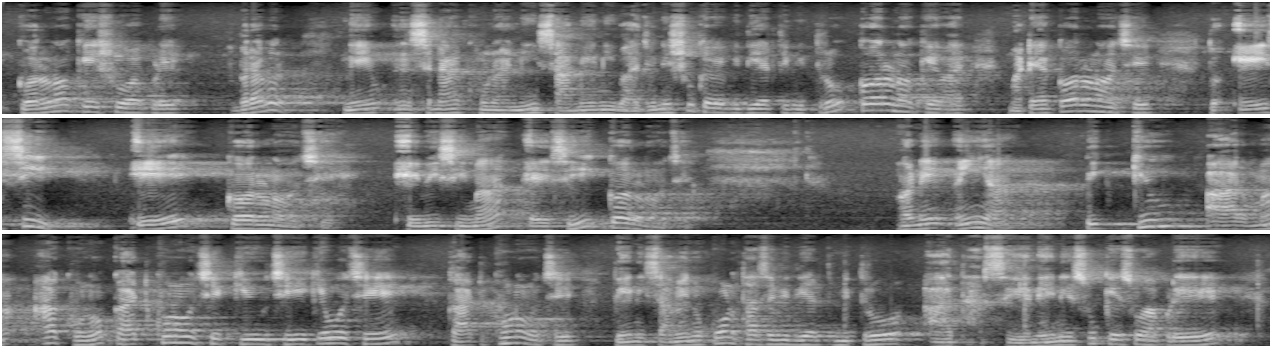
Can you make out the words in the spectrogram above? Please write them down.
કર્ણો કહેશું આપણે. બરાબર? નેવ અંશના ખૂણાની સામેની બાજુને શું કહેવાય વિદ્યાર્થી મિત્રો? કર્ણ કહેવાય. માટે આ કર્ણ છે. તો એસી એ કર્ણ છે. એબીસીમાં એસી કર્ણ છે. અને અહીંયા પીક્યુ આરમાં આ ખૂણો કાટખૂણો છે. ક્યુ છે એ કેવો છે? કાટખૂણો છે. તો એની સામેનું કોણ થશે વિદ્યાર્થી મિત્રો? આ થશે. અને એને શું કહેશું આપણે?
